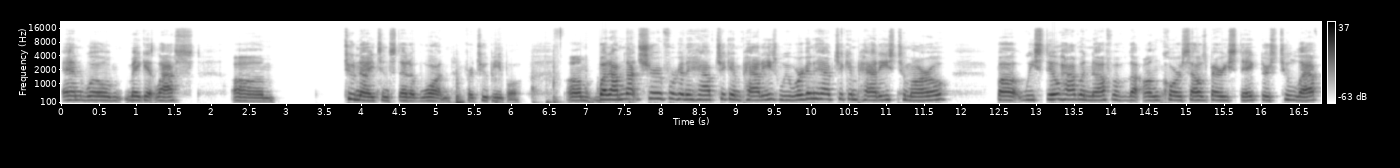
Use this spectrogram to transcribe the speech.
and we'll make it last um, two nights instead of one for two people. Um, but I'm not sure if we're going to have chicken patties. We were going to have chicken patties tomorrow but we still have enough of the On-Cor Salisbury steak. There's two left.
